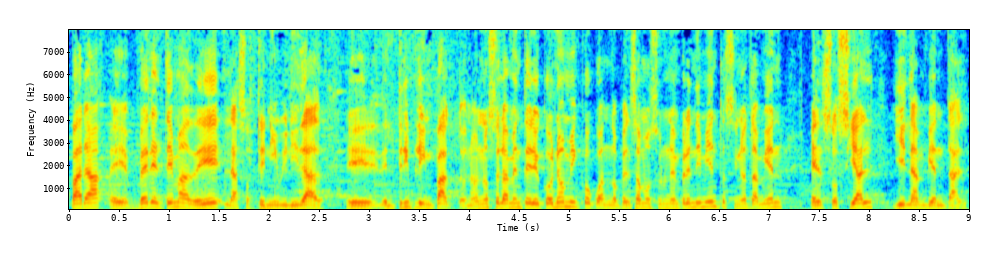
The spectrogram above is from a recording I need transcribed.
para eh, ver el tema de la sostenibilidad, eh, del triple impacto, ¿no? no solamente el económico cuando pensamos en un emprendimiento, sino también el social y el ambiental.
